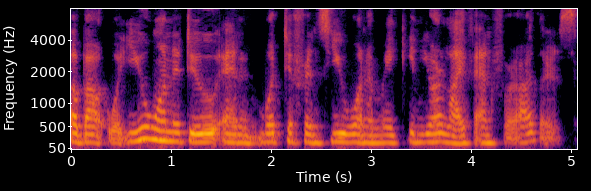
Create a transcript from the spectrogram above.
about what you want to do and what difference you want to make in your life and for others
